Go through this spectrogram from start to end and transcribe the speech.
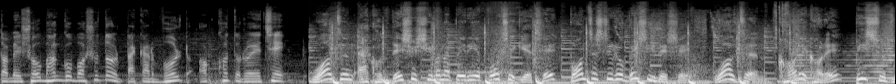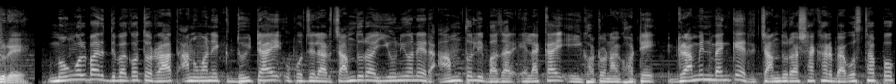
তবে সৌভাগ্যবশত টাকার ভোল্ট অক্ষত রয়েছে। ওয়ালটন এখন দেশের সীমানা পেরিয়ে পৌঁছে গিয়েছে পঞ্চাশটিরও বেশি দেশে। ওয়ালটন, ঘরে ঘরে বিশ্বজুড়ে। মঙ্গলবার দিবাগত রাত আনুমানিক দুইটায় উপজেলার চান্দুরা ইউনিয়নের আমতলি বাজার এলাকায় এই ঘটনা ঘটে। গ্রামীণ ব্যাংকের চান্দুরা শাখার ব্যবস্থাপক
